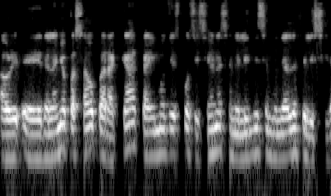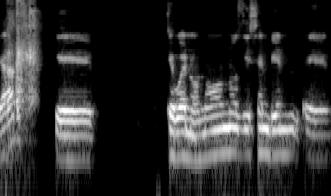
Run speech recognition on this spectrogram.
Eh, del año pasado para acá caímos 10 posiciones en el índice mundial de felicidad, que bueno, no nos dicen bien, eh,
